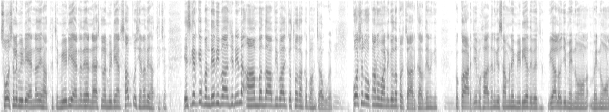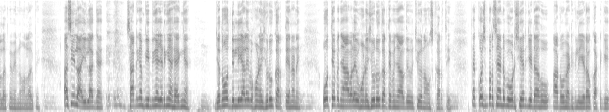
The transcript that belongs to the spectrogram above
ਸੋਸ਼ਲ ਮੀਡੀਆ ਇਹਨਾਂ ਦੇ ਹੱਥ 'ਚ, ਮੀਡੀਆ ਇਹਨਾਂ ਦੇ ਨੈਸ਼ਨਲ ਮੀਡੀਆ, ਸਭ ਕੁਝ ਇਹਨਾਂ ਦੇ ਹੱਥ 'ਚ। ਹੈ ਇਸ ਕਰਕੇ ਬੰਦੇ ਦੀ ਆਵਾਜ਼ ਜਿਹੜੀ ਨਾ, ਆਮ ਬੰਦਾ ਆਪਦੀ ਆਵਾਜ਼ ਕਿੱਥੋਂ ਤੱਕ ਪਹੁੰਚਾਊਗਾ? ਕੁਝ ਲੋਕਾਂ ਨੂੰ ਵੰਡ ਕੇ ਉਹਦਾ ਪ੍ਰਚਾਰ ਕਰ ਦੇਣਗੇ। ਪੁਕਾਰ ਜੇ ਵਿਖਾ ਦੇਣਗੇ ਸਾਹਮਣੇ ਮੀਡੀਆ ਦੇ ਵਿੱਚ ਵੀ ਆ ਲਓ ਜੀ, ਮੈਨੂੰ ਆਉਣ ਮੈਨੂੰ ਆਉਣ ਲੱਗ ਪਏ, ਮੈਨੂੰ ਆਉਣ ਲੱਗ ਪਏ। ਅਸੀਂ ਲਾਈ ਲੱਗ ਗਏ। ਸਾਡੀਆਂ ਬੀਬੀਆਂ ਜਿਹੜੀਆਂ ਹੈਗੀਆਂ, ਜਦੋਂ ਉਹ ਦਿੱਲੀ ਵਾਲੇ ਵਿਖਾਉਣੇ ਸ਼ੁਰੂ ਕਰਤੇ ਇਹਨਾਂ ਨੇ, ਉੱਥੇ ਪੰਜਾਬ ਵਾਲੇ ਵਿਖਾਉਣੇ ਸ਼ੁਰੂ ਕਰਤੇ, ਪੰਜਾਬ ਦੇ ਵਿੱਚ ਹੀ ਅਨਾਉਂਸ ਕਰਤੇ। ਤਾਂ ਕੁਝ ਪਰਸੈਂਟ ਵੋਟ ਸ਼ੇਅਰ ਜਿਹੜਾ ਉਹ ਆਟੋਮੈਟਿਕਲੀ ਜਿਹੜਾ ਉਹ ਕੱਟ ਗਏ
